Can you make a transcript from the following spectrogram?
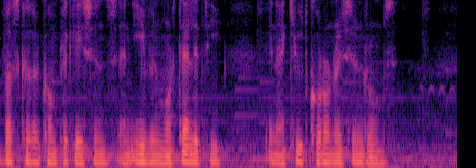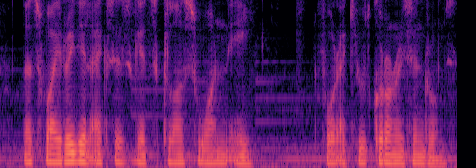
vascular complications, and even mortality in acute coronary syndromes. That's why radial access gets class 1A for acute coronary syndromes.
